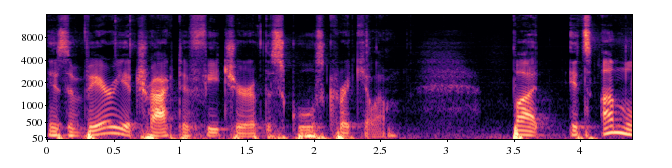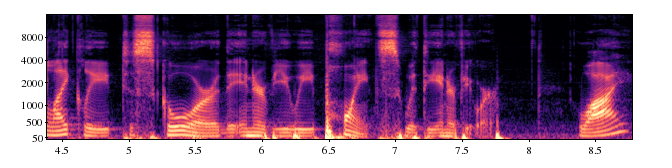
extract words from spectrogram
is a very attractive feature of the school's curriculum but it's unlikely to score the interviewee points with the interviewer. Why?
